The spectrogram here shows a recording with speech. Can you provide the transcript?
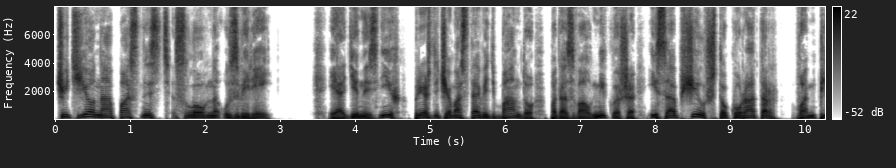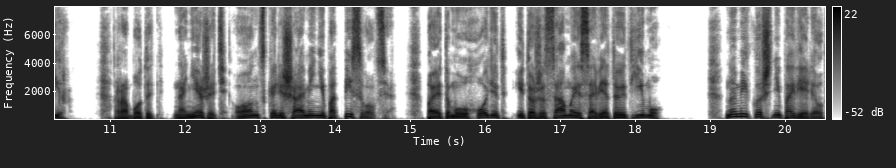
чутье на опасность словно у зверей. И один из них, прежде чем оставить банду, подозвал Миклаша и сообщил, что куратор — вампир. Работать на нежить он с корешами не подписывался, поэтому уходит и то же самое советует ему. Но Миклаш не поверил,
